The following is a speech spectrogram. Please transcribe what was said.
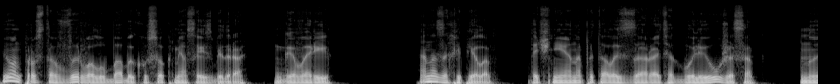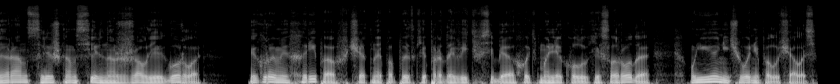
и он просто вырвал у бабы кусок мяса из бедра. «Говори». Она захрипела. Точнее, она пыталась заорать от боли и ужаса, но Иран слишком сильно сжал ей горло, и кроме хрипа в тщетной попытке продавить в себя хоть молекулу кислорода, у нее ничего не получалось.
